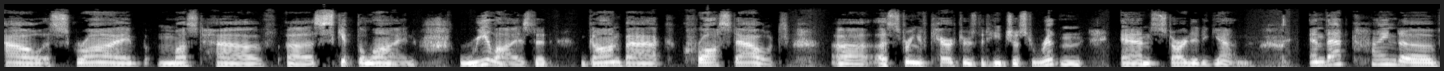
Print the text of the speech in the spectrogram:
how a scribe must have uh, skipped a line, realized it, gone back, crossed out uh, a string of characters that he'd just written, and started again. And that kind of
